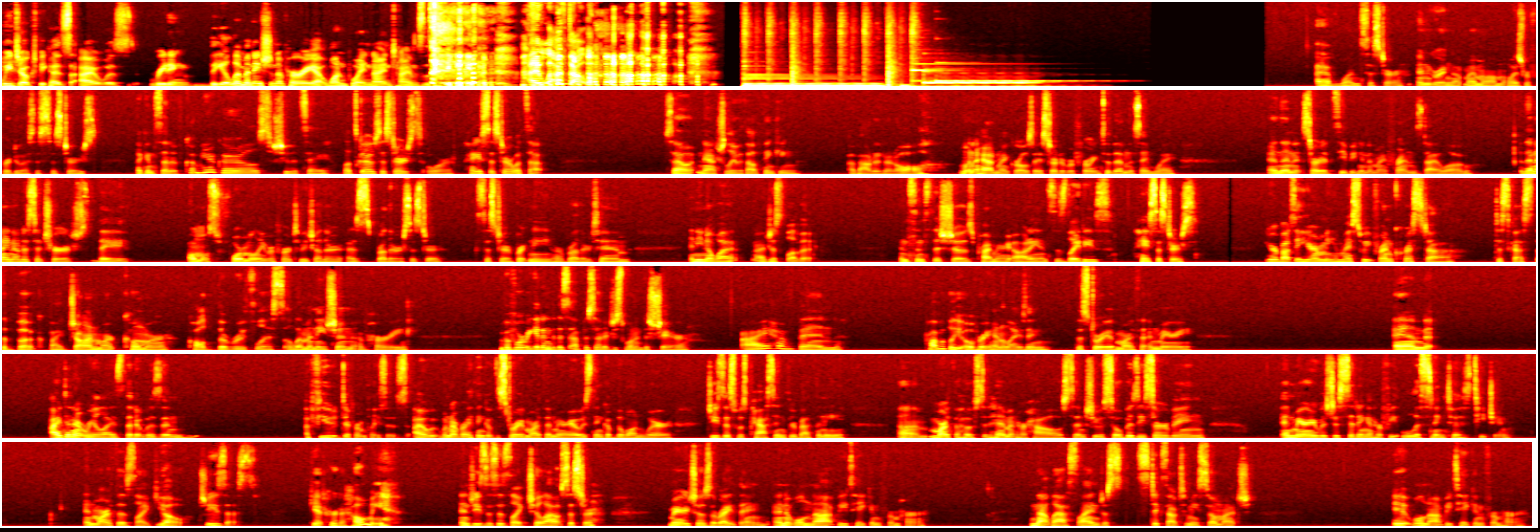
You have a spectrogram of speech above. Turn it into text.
we joked because I was reading The Elimination of Hurry at 1.9 times the speed. I laughed out loud. I have one sister, and growing up, my mom always referred to us as sisters. Like instead of "come here, girls," she would say, "Let's go, sisters," or "Hey, sister, what's up?" So naturally, without thinking about it at all, when I had my girls, I started referring to them the same way. And then it started seeping into my friends' dialogue. Then I noticed at church they almost formally refer to each other as brother or sister, sister Brittany or brother Tim. And you know what? I just love it. And since this show's primary audience is ladies, hey sisters. You're about to hear me and my sweet friend Krysta discuss the book by John Mark Comer called The Ruthless Elimination of Hurry. Before we get into this episode, I just wanted to share I have been probably overanalyzing the story of Martha and Mary. And I didn't realize that it was in a few different places. I whenever I think of the story of Martha and Mary, I always think of the one where Jesus was passing through Bethany. Um, Martha hosted him at her house, and she was so busy serving, and Mary was just sitting at her feet listening to his teaching. And Martha's like, "Yo, Jesus, get her to help me." And Jesus is like, "Chill out, sister. Mary chose the right thing, and it will not be taken from her." And that last line just sticks out to me so much. It will not be taken from her.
